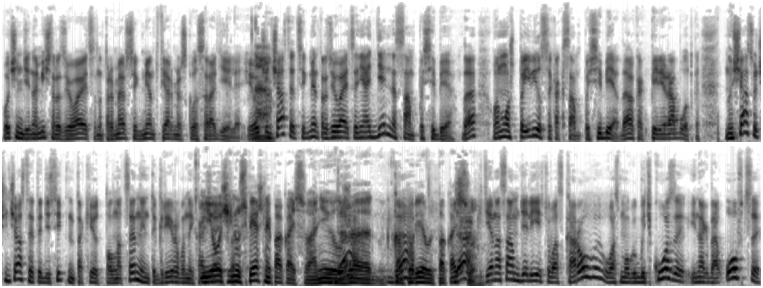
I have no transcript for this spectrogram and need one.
очень динамично развивается, например, сегмент фермерского сыроделия. И да. очень часто этот сегмент развивается не отдельно сам по себе, да, он может появился как сам по себе, да, как переработка. Но сейчас очень часто это действительно такие вот полноценные интегрированные хозяйства. И очень успешные по качеству, они да, уже конкурируют да, по качеству. Да, где на самом деле есть у вас коровы, у вас могут быть козы, иногда овцы,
